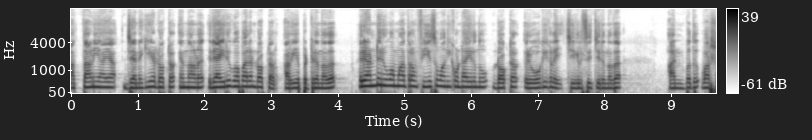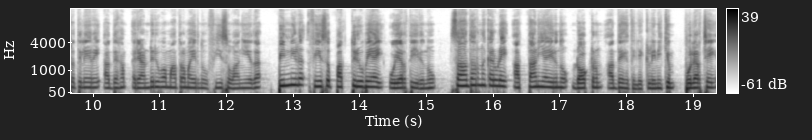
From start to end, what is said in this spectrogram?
അത്താണിയായ ജനകീയ ഡോക്ടർ എന്നാണ് രൈരുഗോപാലൻ ഡോക്ടർ അറിയപ്പെട്ടിരുന്നത്. രണ്ട് രൂപ മാത്രം ഫീസ് വാങ്ങിക്കൊണ്ടായിരുന്നു ഡോക്ടർ രോഗികളെ ചികിത്സിച്ചിരുന്നത്. അൻപത് വർഷത്തിലേറെ അദ്ദേഹം രണ്ട് രൂപ മാത്രമായിരുന്നു ഫീസ് വാങ്ങിയത്. പിന്നീട് ഫീസ് പത്ത് രൂപയായി ഉയർത്തിയിരുന്നു. സാധാരണക്കാരുടെ അത്താണിയായിരുന്നു ഡോക്ടറും അദ്ദേഹത്തിന്റെ ക്ലിനിക്കും. പുലർച്ചെ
